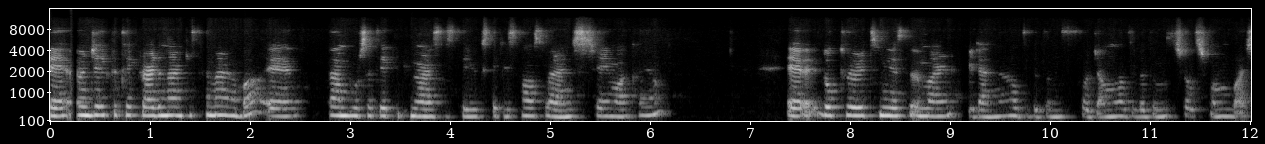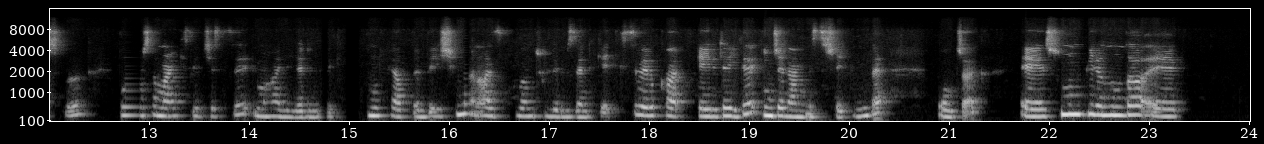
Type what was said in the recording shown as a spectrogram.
Ee, öncelikle tekrardan herkese merhaba. Ee, ben Bursa Teknik Üniversitesi'nde yüksek lisans öğrencisi Şeyma Kayan. Ee, doktor öğretim üyesi Ömer Bilen'le hazırladığımız, hocamla hazırladığımız çalışmanın başlığı Bursa Merkez ilçesi mahallelerindeki konut fiyatları değişimi, arazi kullanım türleri üzerindeki etkisi ve ruka eğrileriyle incelenmesi şeklinde olacak. Ee, sunum planında e,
